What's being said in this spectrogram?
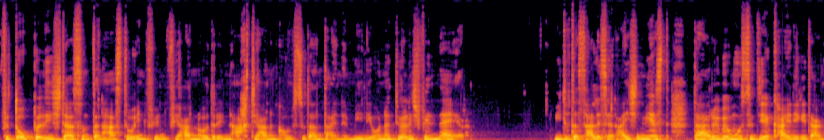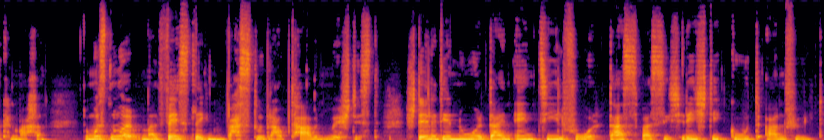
verdoppel ich das und dann hast du in fünf Jahren oder in acht Jahren kommst du dann deiner Million natürlich viel näher. Wie du das alles erreichen wirst, darüber musst du dir keine Gedanken machen. Du musst nur mal festlegen, was du überhaupt haben möchtest. Stelle dir nur dein Endziel vor, das, was sich richtig gut anfühlt.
